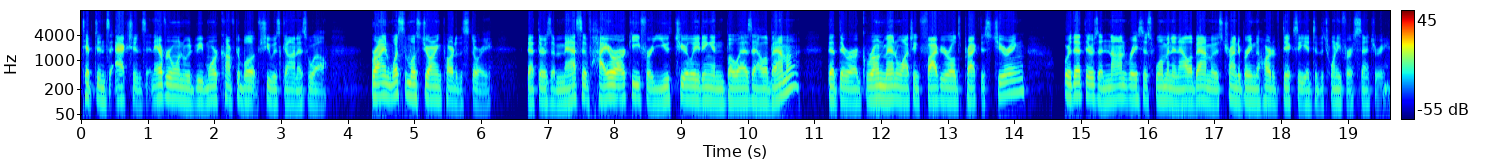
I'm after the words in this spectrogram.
Tipton's actions and everyone would be more comfortable if she was gone as well. Brian, what's the most jarring part of the story? That there's a massive hierarchy for youth cheerleading in Boaz, Alabama? That there are grown men watching five-year-olds practice cheering? Or that there's a non-racist woman in Alabama who's trying to bring the heart of Dixie into the 21st century?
